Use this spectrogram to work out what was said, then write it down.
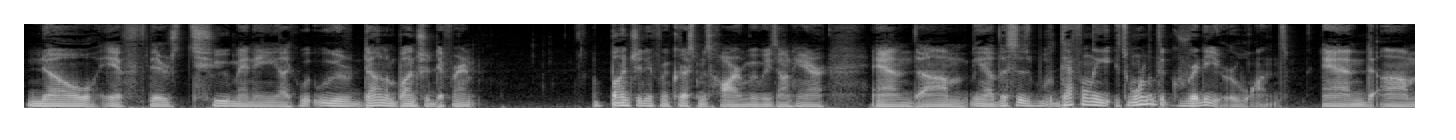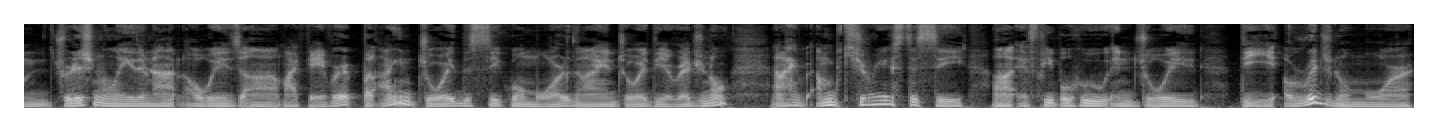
know if there's too many. Like we, we've done a bunch of different a bunch of different Christmas horror movies on here, and um, you know this is definitely it's one of the grittier ones. And um, traditionally, they're not always uh, my favorite, but I enjoyed the sequel more than I enjoyed the original. And I, am curious to see uh, if people who enjoyed the original more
